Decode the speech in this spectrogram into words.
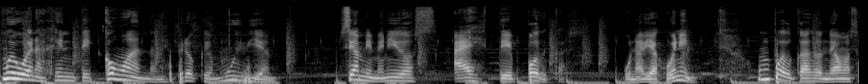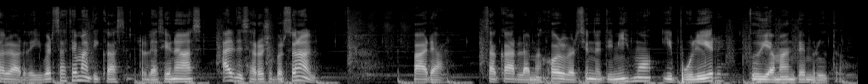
Muy buena gente, ¿cómo andan? Espero que muy bien. Sean bienvenidos a este podcast, Una Vía Juvenil. Un podcast donde vamos a hablar de diversas temáticas relacionadas al desarrollo personal para sacar la mejor versión de ti mismo y pulir tu diamante en bruto.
